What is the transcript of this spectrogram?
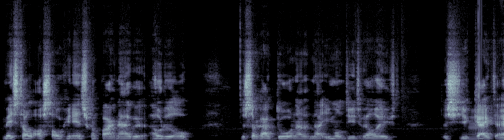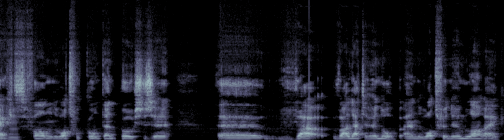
Meestal als ze al geen Instagram pagina hebben, houden ze erop. Dus dan ga ik door naar, naar iemand die het wel heeft. Dus je Hmm. kijkt echt van wat voor content posten ze, eh, waar, waar letten hun op en wat vinden hun belangrijk.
